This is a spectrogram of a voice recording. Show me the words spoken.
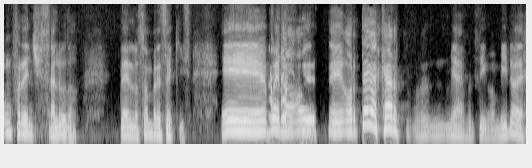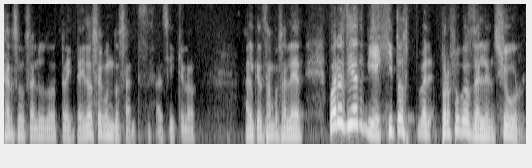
un French saludo de los hombres X. Eh, bueno, este, Ortega Carp, digo, vino a dejar su saludo 32 segundos antes, así que lo alcanzamos a leer. Buenos días, viejitos pr- prófugos del Ensure.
